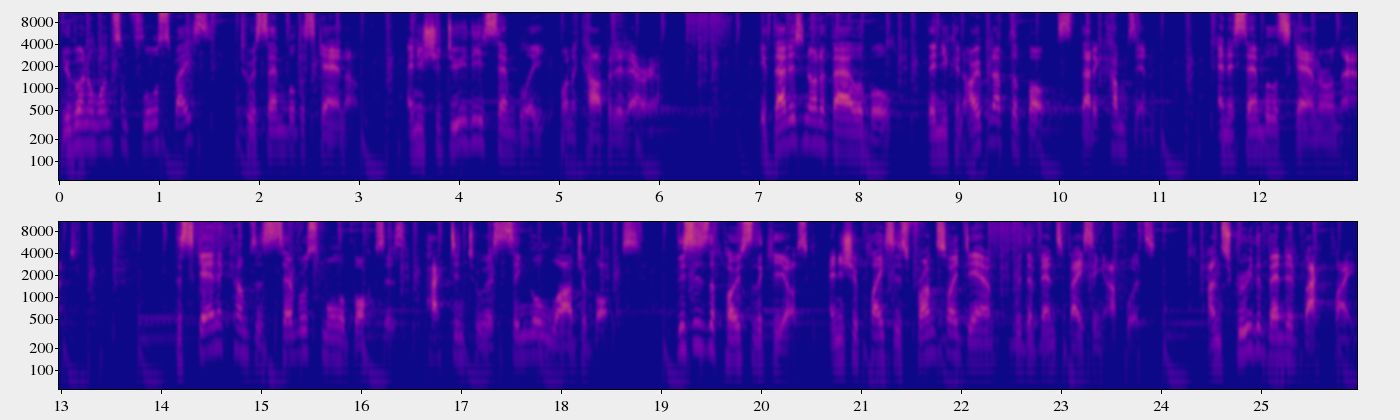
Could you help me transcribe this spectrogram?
You're going to want some floor space to assemble the scanner, and you should do the assembly on a carpeted area. If that is not available, then you can open up the box that it comes in and assemble the scanner on that. The scanner comes as several smaller boxes packed into a single larger box. This is the post of the kiosk and you should place this front side down with the vents facing upwards. Unscrew the vented backplate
